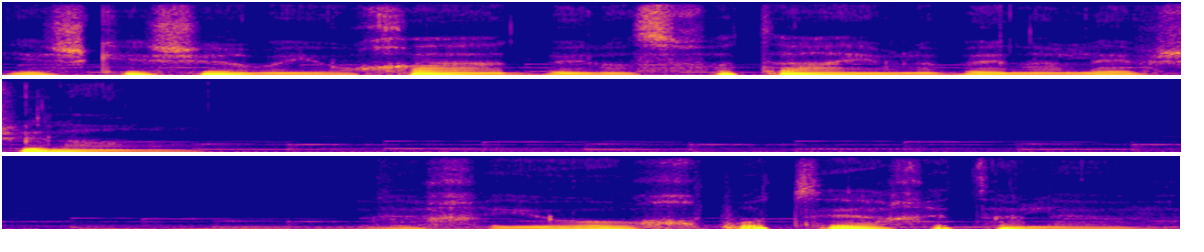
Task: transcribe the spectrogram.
יש קשר מיוחד בין השפתיים לבין הלב שלנו, וחיוך פותח את הלב.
